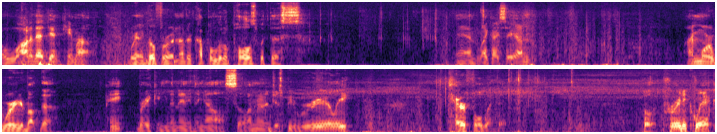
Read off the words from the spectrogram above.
A lot of that dent came up. We're gonna go for another couple little pulls with this. And like I say, I'm I'm more worried about the paint breaking than anything else. So I'm gonna just be really careful with it. Pull it pretty quick.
